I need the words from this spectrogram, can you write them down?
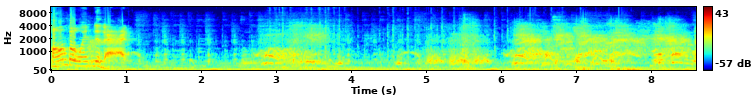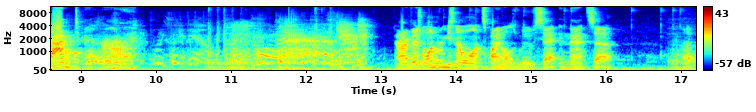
Combo into that? God. Alright, there's one reason I want Spinal's moveset, and that's, uh, uh...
